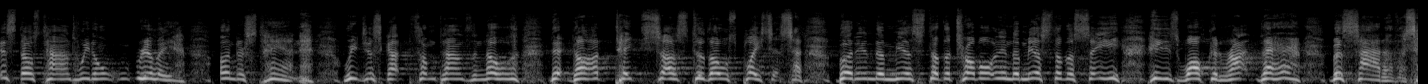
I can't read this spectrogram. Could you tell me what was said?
It's those times we don't really understand. We just got sometimes to know that God takes us to those places. But in the midst of the trouble, in the midst of the sea, He's walking right there beside of us.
